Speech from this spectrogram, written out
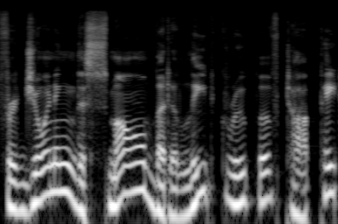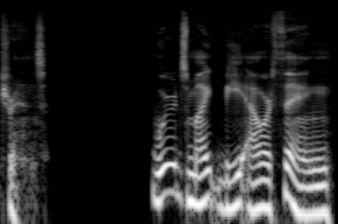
for joining the small but elite group of top patrons. Words might be our thing,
